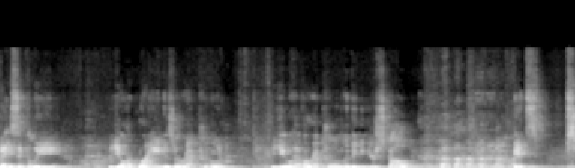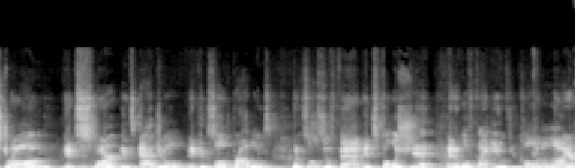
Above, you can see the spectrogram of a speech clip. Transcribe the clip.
Basically, your brain is a raccoon. You have a raccoon living in your skull. It's strong, it's smart, it's agile, it can solve problems, but it's also fat, it's full of shit, and it will fight you if you call it a liar.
